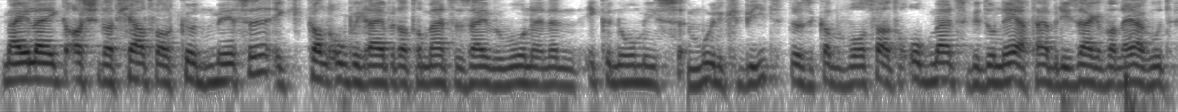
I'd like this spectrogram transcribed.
Mij lijkt als je dat geld wel kunt missen. Ik kan ook begrijpen dat er mensen zijn, we wonen in een economisch moeilijk gebied. Dus ik kan me voorstellen dat er ook mensen gedoneerd hebben die zeggen van, nou ja goed, ik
